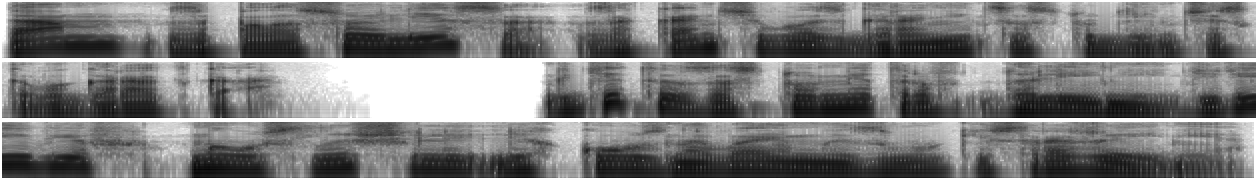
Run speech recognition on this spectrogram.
Там, за полосой леса, заканчивалась граница студенческого городка. Где-то за сто метров до линии деревьев мы услышали легко узнаваемые звуки сражения,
